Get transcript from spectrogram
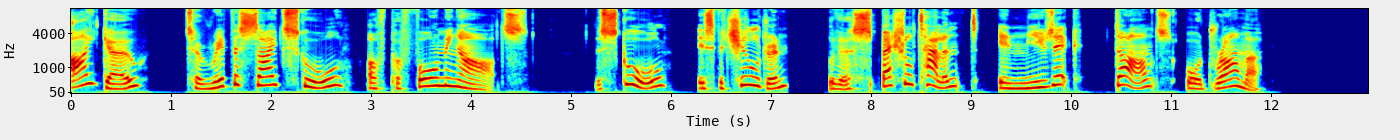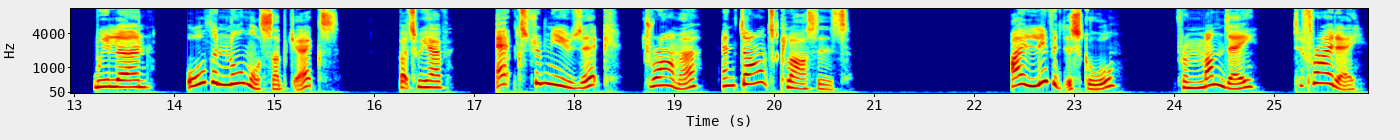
I go to Riverside School of Performing Arts. The school is for children with a special talent in music, dance, or drama. We learn all the normal subjects, but we have extra music, drama, and dance classes. I live at the school from Monday to Friday,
